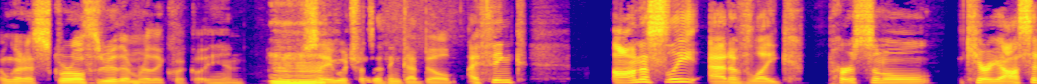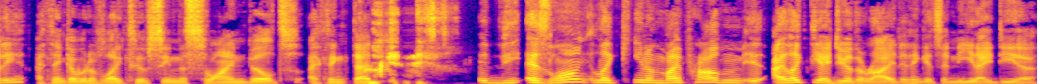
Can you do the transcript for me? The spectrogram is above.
I'm going to scroll through them really quickly and, Mhm. say which ones I think got built. I think, honestly, out of like personal curiosity, I think I would have liked to have seen the swine built. I think that it- the as long like you know my problem i I like the idea of the ride. I think it's a neat idea.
